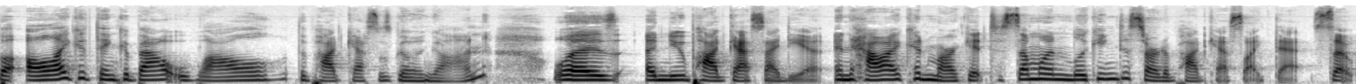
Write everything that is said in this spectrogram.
but all I could think about while the podcast was going on was a new podcast idea and how I could market to someone looking to start a podcast like that. So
